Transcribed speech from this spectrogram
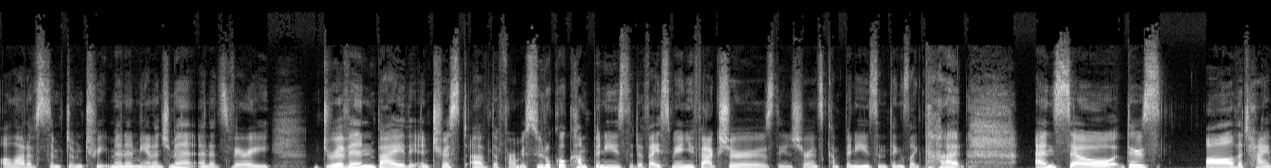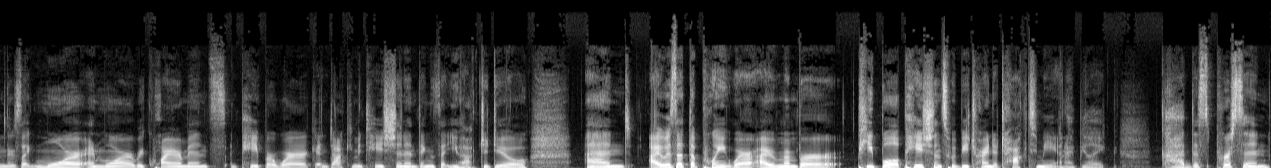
a lot of symptom treatment and management. And it's very driven by the interest of the pharmaceutical companies, the device manufacturers, the insurance companies, and things like that. And so there's all the time there's like more and more requirements and paperwork and documentation and things that you have to do. And I was at the point where I remember people, patients would be trying to talk to me, and I'd be like, God, this person,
